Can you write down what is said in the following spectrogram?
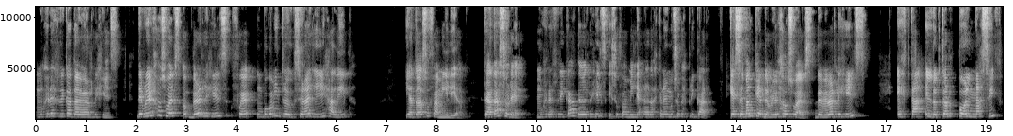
mujeres ricas de Beverly Hills. The Real Housewives of Beverly Hills fue un poco mi introducción a Gigi Hadid y a toda su familia. Trata sobre mujeres ricas de Beverly Hills y su familia. La verdad es que no hay mucho que explicar. Que sepan que en The Real Housewives de Beverly Hills está el doctor Paul Nassif,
